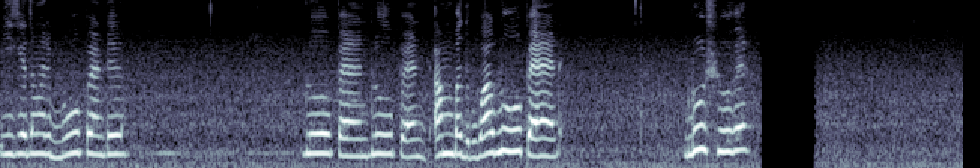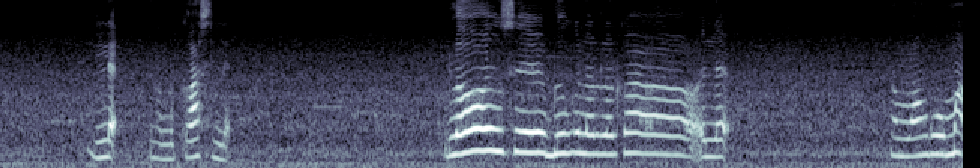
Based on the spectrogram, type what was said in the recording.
இதுக்கு ஏற்ற மாதிரி blue pant blue pant blue pant ஐம்பது ரூபா ப்ளூ பேண்ட் ப்ளூ ஷூவே இல்லை நம்மளுக்கு காசு இல்லை. க்ளவுஸு ப்ளூ கலரில் இருக்கா? இல்லை. நம்ம வாங்குவோமா?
